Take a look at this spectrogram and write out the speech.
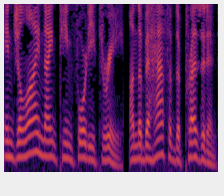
In July 1943, on the behalf of the president,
